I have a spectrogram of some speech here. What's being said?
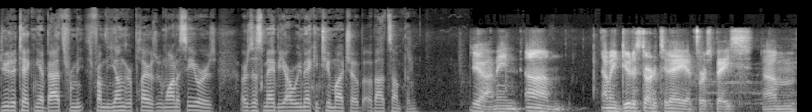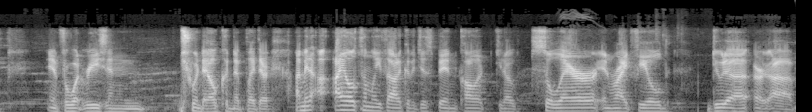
Duda taking at bats from from the younger players we want to see, or is or is this maybe are we making too much of, about something? Yeah, I mean, um, I mean, Duda started today at first base, um, and for what reason Schwindel couldn't have played there? I mean, I ultimately thought it could have just been call it, you know, Soler in right field, Duda or uh,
